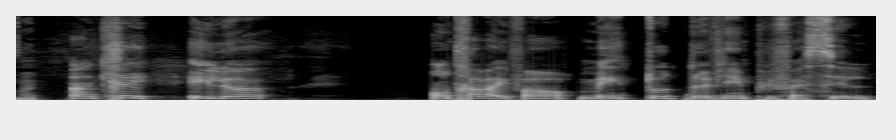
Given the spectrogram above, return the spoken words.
Ouais. Ancré. Et là, on travaille fort, mais tout devient plus facile.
